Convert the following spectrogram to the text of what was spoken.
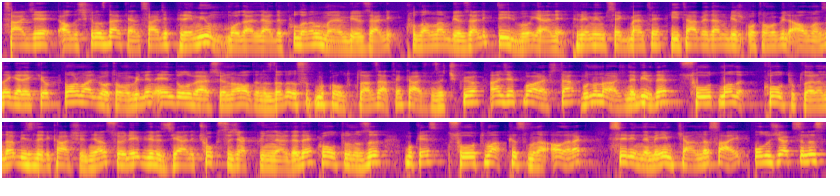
Sadece alışkınız derken sadece premium modellerde kullanılmayan bir özellik, kullanılan bir özellik değil bu. Yani premium segmente hitap eden bir otomobil almanıza gerek yok. Normal bir otomobilin en dolu versiyonu aldığınızda da ısıtma koltuklar zaten karşımıza çıkıyor. Ancak bu araçta bunun haricinde bir de soğutmalı koltuklarında bizleri karşılayacağını söyleyebiliriz. Yani çok sıcak günlerde de koltuğunuzu bu kez soğutma kısmına alarak serinleme imkanına sahip olacaksınız.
